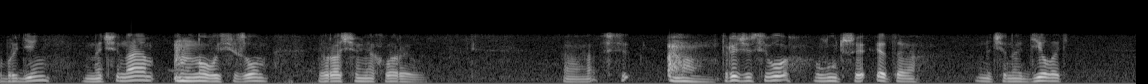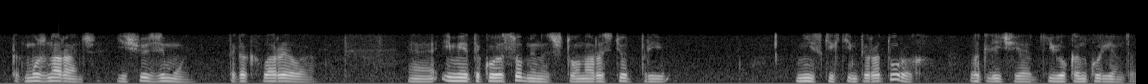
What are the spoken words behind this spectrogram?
Добрый день. Начинаем новый сезон выращивания хлореллы. А, прежде всего, лучше это начинать делать как можно раньше, еще зимой, так как хлорелла э, имеет такую особенность, что она растет при низких температурах, в отличие от ее конкурентов,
